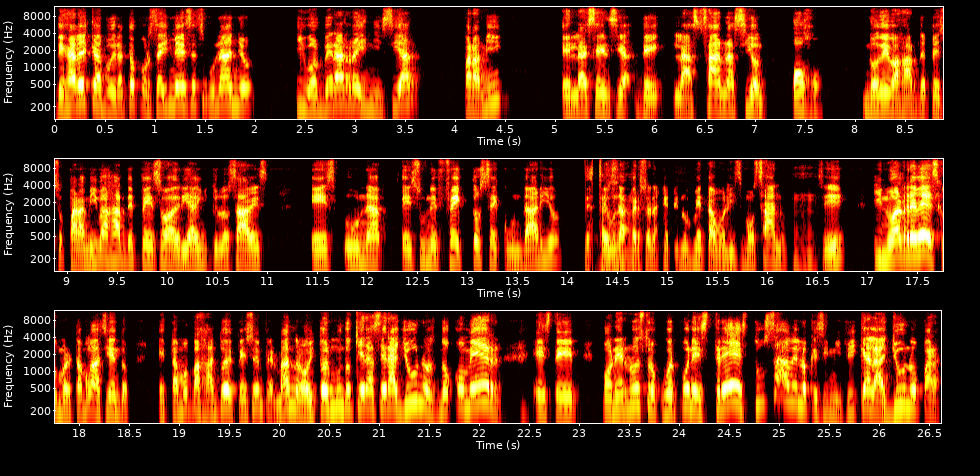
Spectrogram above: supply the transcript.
dejar el carbohidrato por seis meses, un año y volver a reiniciar, para mí es la esencia de la sanación. Ojo, no de bajar de peso. Para mí bajar de peso, Adrián, tú lo sabes, es, una, es un efecto secundario de, una persona que tiene un metabolismo sano, ¿sí? Y no al revés, como lo estamos haciendo. Estamos bajando de peso enfermando. Hoy todo el mundo quiere hacer ayunos, no comer, este, poner nuestro cuerpo en estrés. Tú sabes lo que significa el ayuno para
